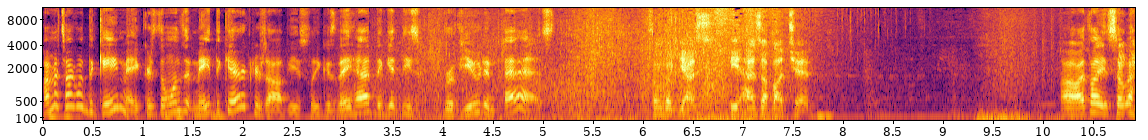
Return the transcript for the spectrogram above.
I'm not talking about the game makers, the ones that made the characters, obviously, because they had to get these reviewed and passed. Someone's like, yes, he has a butt chin. Oh, I thought so. I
